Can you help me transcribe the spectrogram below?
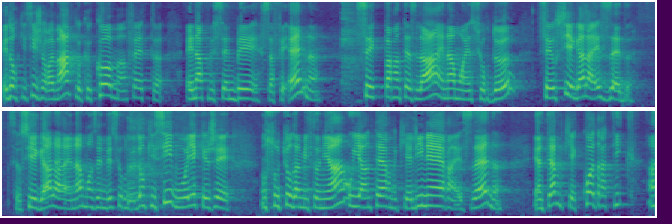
Et donc ici, je remarque que comme en fait Na plus NB, ça fait N, ces parenthèses-là, Na moins 1 sur 2, c'est aussi égal à SZ. C'est aussi égal à Na moins NB sur 2. Donc ici, vous voyez que j'ai une structure d'Hamiltonien où il y a un terme qui est linéaire en SZ et un terme qui est quadratique en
